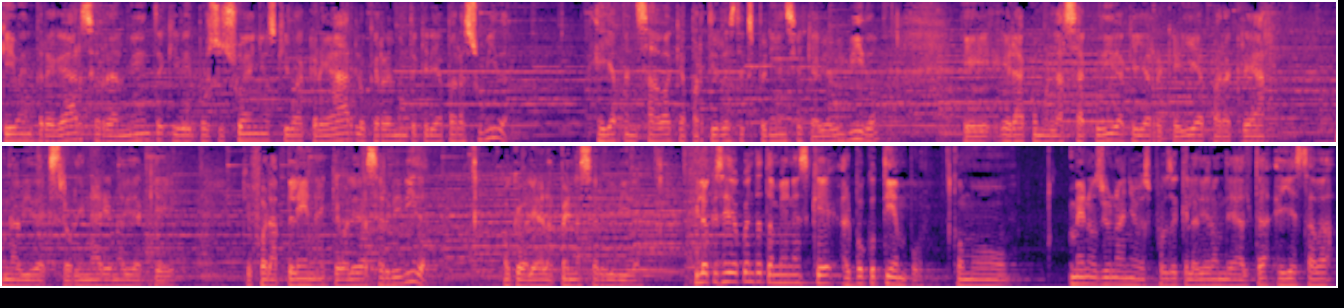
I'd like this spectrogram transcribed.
que iba a entregarse realmente, que iba a ir por sus sueños, que iba a crear lo que realmente quería para su vida ella pensaba que a partir de esta experiencia que había vivido, eh, era como la sacudida que ella requería para crear una vida extraordinaria, una vida que, que fuera plena y que valiera ser vivida, o que valiera la pena ser vivida. Y lo que se dio cuenta también es que al poco tiempo, como menos de un año después de que la dieron de alta, ella estaba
